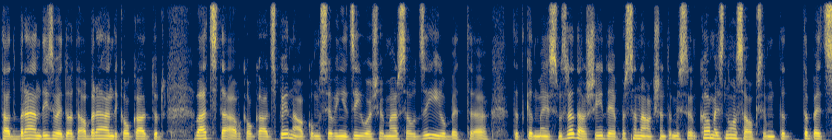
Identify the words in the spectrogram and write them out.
tādu brēndu, izveidotā brēndi kaut kādu tur vecstāvu, kaut kādus pienākumus, ja viņi dzīvo vienmēr savu dzīvi, bet uh, tad, kad mēs mums radās šī ideja par sanākšanu, tad mēs, kā mēs nosauksim, tad tāpēc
